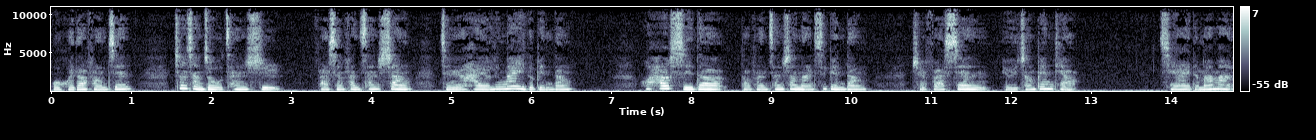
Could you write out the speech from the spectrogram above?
我回到房间，正想着午餐时，发现饭餐上竟然还有另外一个便当。我好奇的到饭餐上拿起便当，却发现有一张便条：“亲爱的妈妈，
